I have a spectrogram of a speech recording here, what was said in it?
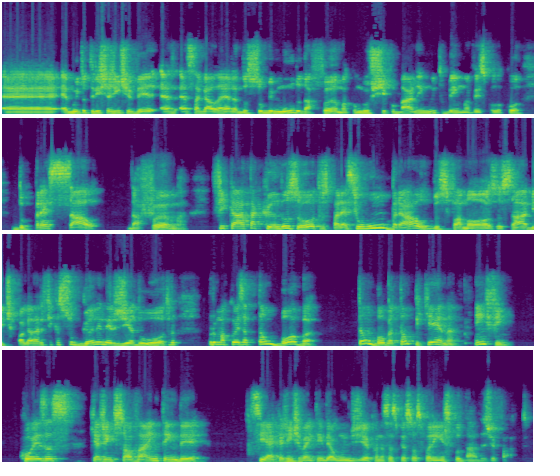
é, é, muito triste a gente ver essa galera do submundo da fama, como o Chico Barney muito bem uma vez colocou, do pré-sal da fama, ficar atacando os outros. Parece um umbral dos famosos, sabe? Tipo, a galera fica sugando energia do outro por uma coisa tão boba, tão boba, tão pequena. Enfim, coisas que a gente só vai entender, se é que a gente vai entender algum dia, quando essas pessoas forem estudadas de fato.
